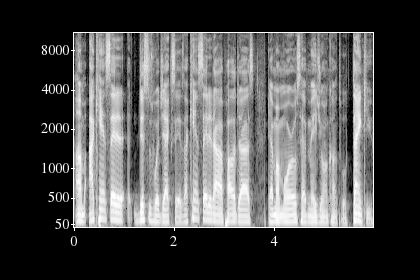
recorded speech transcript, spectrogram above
Um, I can't say that this is what Jack says. I can't say that I apologize that my morals have made you uncomfortable. Thank you.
